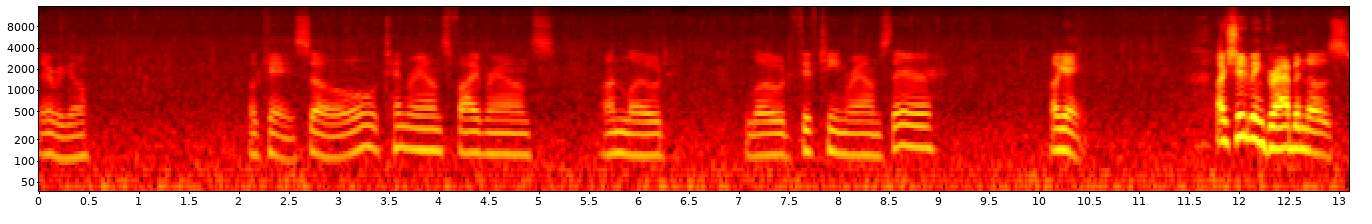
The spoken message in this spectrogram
There we go. Okay, so 10 rounds, 5 rounds, unload, load, 15 rounds there. Okay. I should have been grabbing those.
